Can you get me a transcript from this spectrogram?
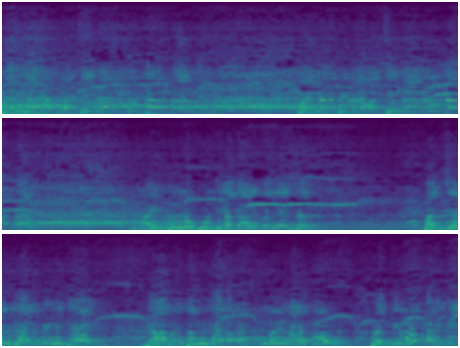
పరిహారం వచ్చిందా అడుగుతా ఉన్నా? పంటల బీమా వచ్చిందా అడుగుతా ఉన్నా? రైతులను పూర్తిగా గాలి వదిలేశారు. పద్దెనిమిది ఏళ్ళు నిండితే యాభై తొమ్మిదేళ్ళ వరకు మహిళలకు ప్రతి ఒక్కరికి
